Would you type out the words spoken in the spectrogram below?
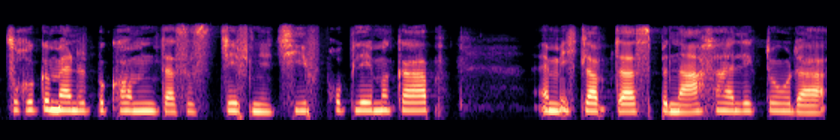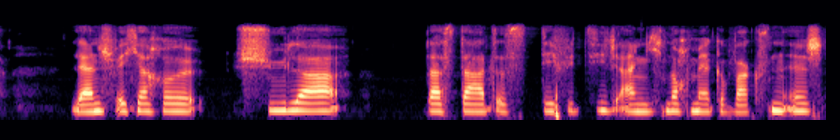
zurückgemeldet bekommen, dass es definitiv Probleme gab. Ähm, ich glaube, dass benachteiligte oder lernschwächere Schüler, dass da das Defizit eigentlich noch mehr gewachsen ist.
